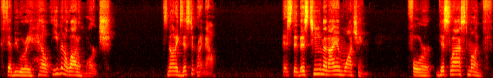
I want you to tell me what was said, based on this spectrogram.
February, hell, even a lot of March, it's non-existent right now. This this team that I am watching for this last month,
